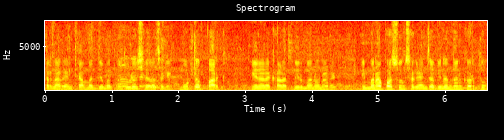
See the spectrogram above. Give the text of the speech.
करणार आहे. आणि त्या माध्यमातून धुळे शहरासाठी एक मोठं पार्क येणाऱ्या काळात निर्माण होणार आहे. मी मनापासून सगळ्यांचं अभिनंदन करतो.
